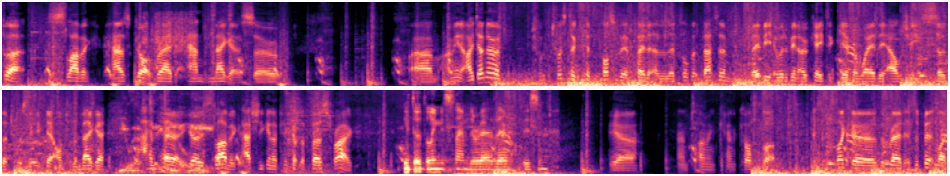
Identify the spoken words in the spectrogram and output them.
But Slavic has got red and mega, so um, I mean I don't know if Tw- Twister could possibly have played it a little bit better. Maybe it would have been okay to give away the LG so that Twister could get onto the mega. And there it goes, Slavic actually going to pick up the first frag. He totally mistimed the red there, Twister. Yeah, and timing can cost a lot. Like uh, the red. It's a bit like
